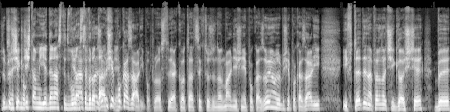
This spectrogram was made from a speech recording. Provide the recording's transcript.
Żeby sensie po- gdzieś tam 11, 12 w Żeby rotacji. się pokazali po prostu jako tacy, którzy normalnie się nie pokazują, żeby się pokazali i wtedy na pewno ci goście by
